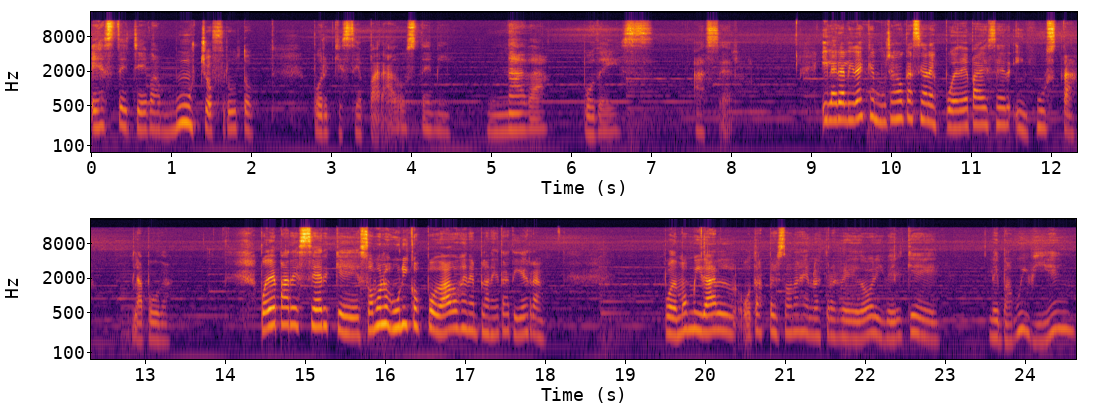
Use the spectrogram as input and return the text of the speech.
éste lleva mucho fruto, porque separados de mí, nada podéis hacer. Y la realidad es que en muchas ocasiones puede parecer injusta la poda. Puede parecer que somos los únicos podados en el planeta Tierra podemos mirar otras personas en nuestro alrededor y ver que les va muy bien,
